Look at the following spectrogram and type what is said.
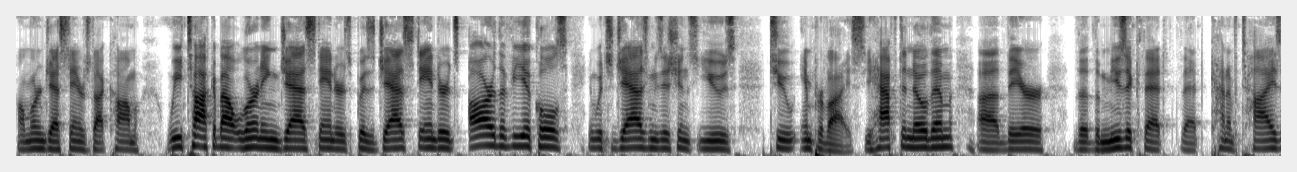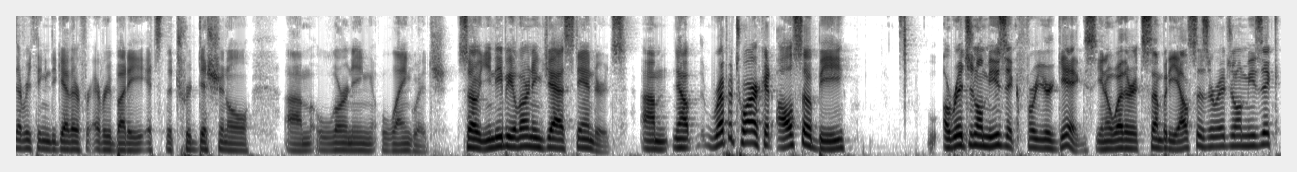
on learnjazzstandards.com, we talk about learning jazz standards because jazz standards are the vehicles in which jazz musicians use to improvise. You have to know them. Uh, they're the the music that that kind of ties everything together for everybody. It's the traditional um, learning language. So you need to be learning jazz standards. Um, now, repertoire could also be original music for your gigs, you know, whether it's somebody else's original music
